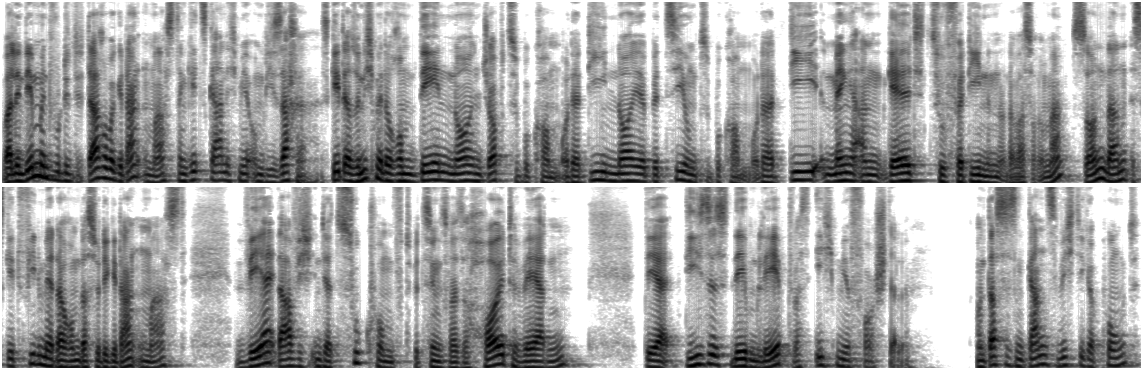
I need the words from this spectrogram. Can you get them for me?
Weil in dem Moment, wo du dir darüber Gedanken machst, dann geht es gar nicht mehr um die Sache. Es geht also nicht mehr darum, den neuen Job zu bekommen oder die neue Beziehung zu bekommen oder die Menge an Geld zu verdienen oder was auch immer, sondern es geht vielmehr darum, dass du dir Gedanken machst, wer darf ich in der Zukunft beziehungsweise heute werden, der dieses Leben lebt, was ich mir vorstelle. Und das ist ein ganz wichtiger Punkt,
